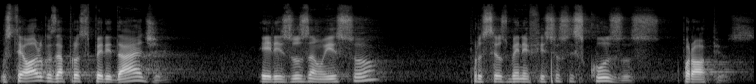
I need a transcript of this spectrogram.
Os teólogos da prosperidade, eles usam isso para os seus benefícios escusos próprios.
